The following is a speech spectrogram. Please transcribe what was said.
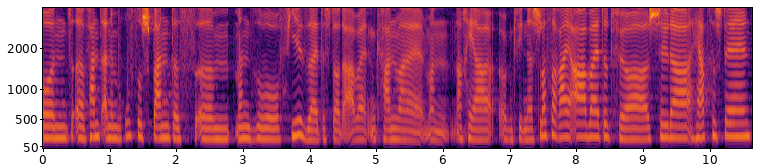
und äh, fand an dem Beruf so spannend, dass ähm, man so vielseitig dort arbeiten kann, weil man nachher irgendwie in der Schlosserei arbeitet, für Schilder herzustellen,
